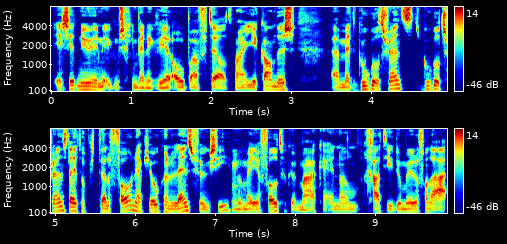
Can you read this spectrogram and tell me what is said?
Je zit nu in, ik, misschien ben ik weer opa verteld, maar je kan dus uh, met Google, Trans Google Translate op je telefoon heb je ook een lensfunctie, mm. waarmee je een foto kunt maken. En dan gaat hij door middel van de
